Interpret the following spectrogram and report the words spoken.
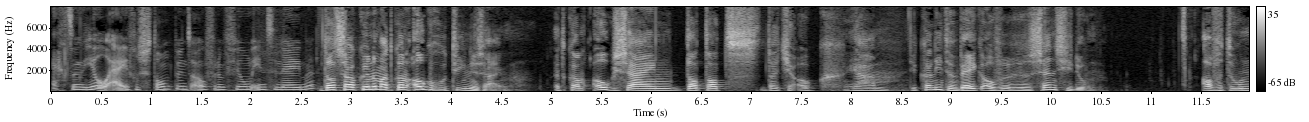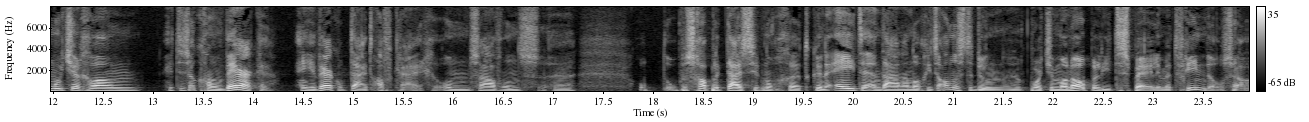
echt een heel eigen standpunt over een film in te nemen? Dat zou kunnen, maar het kan ook routine zijn. Het kan ook zijn dat, dat, dat je ook, ja, je kan niet een week over een recensie doen. Af en toe moet je gewoon, het is ook gewoon werken. En je werk op tijd afkrijgen om s'avonds uh, op, op een schappelijk tijdstip nog uh, te kunnen eten en daarna nog iets anders te doen. Een potje Monopoly te spelen met vrienden of zo.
